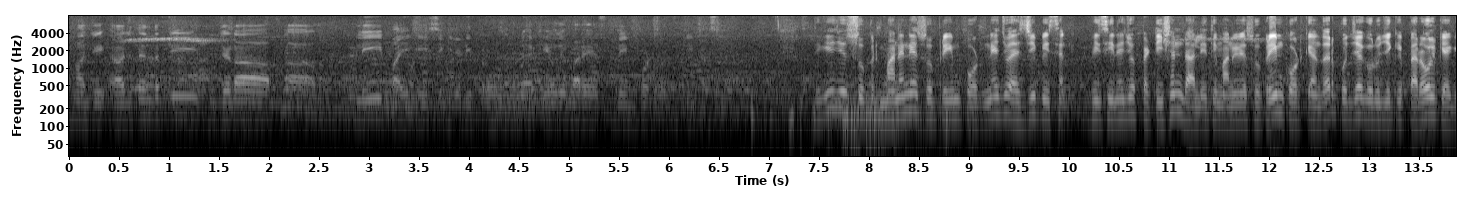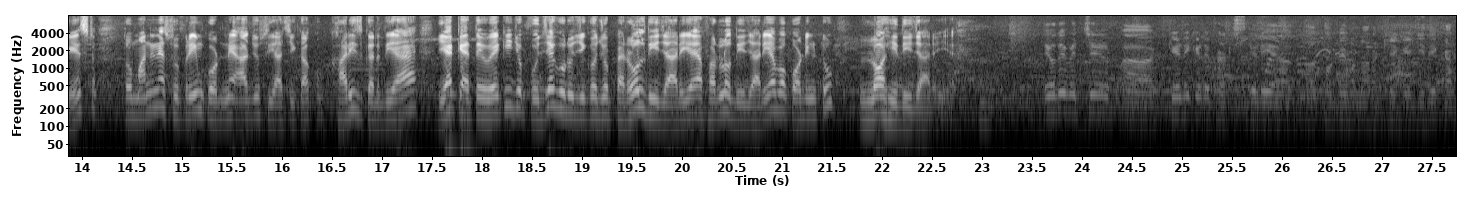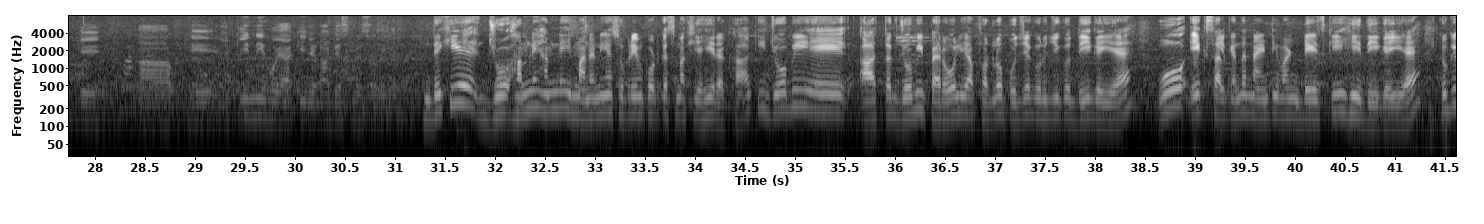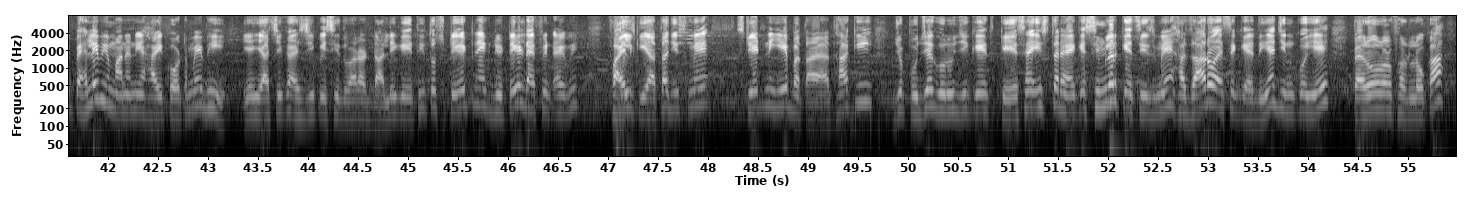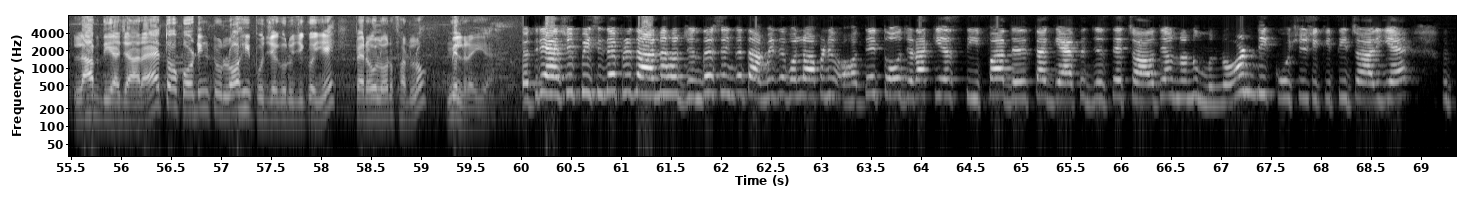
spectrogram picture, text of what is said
ਹਾਂਜੀ ਅ, ਜਤਿੰਦਰ ਜੀ ਜਿਹੜਾ ਪਲੀ ਪਾਈ ਗਈ ਸੀ ਜਿਹੜੀ parole ਨੂੰ ਲੈ ਕੇ ਉਹਦੇ ਬਾਰੇ ਸੁਪਰੀਮ ਕੋਰਟ ਵੱਲੋਂ ਕੀ ਫੈਸਲਾ देखिए जो सुप्र- माननीय सुप्रीम कोर्ट ने जो एस पीसी ने जो पिटीशन डाली थी माननीय सुप्रीम कोर्ट के अंदर पूज्य गुरु जी की पैरोल के अगेंस्ट तो माननीय सुप्रीम कोर्ट ने आज उस याचिका को खारिज कर दिया है यह कहते हुए कि जो पूज्य गुरु जी को जो पैरोल दी जा रही है या फरलो दी जा रही है वो अकॉर्डिंग टू लॉ ही दी जा रही है ਤੇ ਉਹਦੇ ਵਿੱਚ ਕਿਹੜੇ ਕਿਹੜੇ ਫੈਕਟਸ ਜਿਹੜੇ ਆ ਅ, ਤੁਹਾਡੇ ਵੱਲੋਂ ਰੱਖੇ ਗਏ ਜਿਹਦੇ ਕਰਕੇ ਅ, ਇਹ ਯਕੀਨੀ ਹੋਇਆ ਕਿ ਜਿਹੜਾ ਡਿਸਮਿਸ ਹੋਈ ਹੈ देखिए जो हमने हमने माननीय सुप्रीम कोर्ट के समक्ष यही रखा कि जो भी ये आज तक जो भी पैरोल या फरलो पूज्य गुरु जी को दी गई है वो एक साल के अंदर 91 डेज की ही दी गई है क्योंकि पहले भी माननीय हाई कोर्ट में भी ये याचिका एसजीपीसी द्वारा डाली गई थी तो स्टेट ने एक डिटेल्ड एफिडेविट फाइल किया था जिसमें स्टेट ने ये बताया था कि जो पूज्य गुरु जी के केस हैं इस तरह के सिमिलर केसेस में हजारों ऐसे कैदी हैं जिनको ये पैरोल और फरलो का लाभ दिया जा रहा है तो अकॉर्डिंग टू लॉ ही पूज्य गुरु जी को ये पैरोल और फरलो मिल ਮਿਲ ਰਹੀ ਹੈ। ਉਧਰ ਐਸਜੀਪੀਸੀ ਦੇ ਪ੍ਰਧਾਨ ਹਰਜਿੰਦਰ ਸਿੰਘ ਧਾਮੀ ਦੇ ਵੱਲੋਂ ਆਪਣੇ ਅਹੁਦੇ ਤੋਂ ਜਿਹੜਾ ਕਿ ਅਸਤੀਫਾ ਦੇ ਦਿੱਤਾ ਗਿਆ ਤੇ ਜਿਸ ਦੇ ਚੱਲਦੇ ਉਹਨਾਂ ਨੂੰ ਮਨਾਉਣ ਦੀ ਕੋਸ਼ਿਸ਼ ਕੀਤੀ ਜਾ ਰਹੀ ਹੈ,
